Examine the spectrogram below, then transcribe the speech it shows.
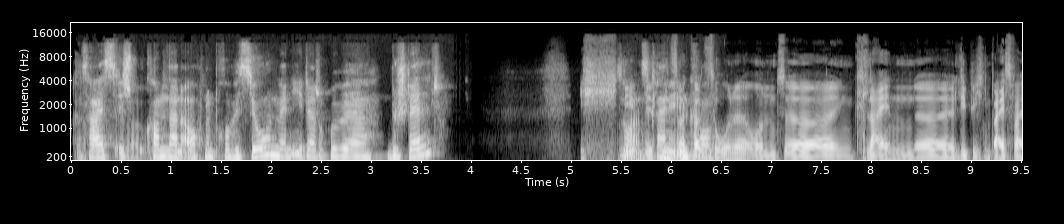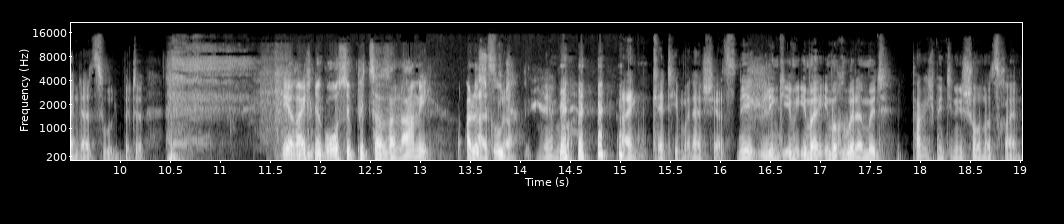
Das Rabatt heißt, ich bekomme dann auch eine Provision, wenn ihr darüber bestellt. Ich so, nehme eine Pizza Calzone und äh, einen kleinen äh, lieblichen Weißwein dazu, bitte. Mir reicht eine große Pizza Salami. Alles, Alles gut. Klar. Nehmen wir. Ein kein Thema, ein Scherz. Nee, Link immer, immer rüber damit, packe ich mit in die Shownotes rein.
